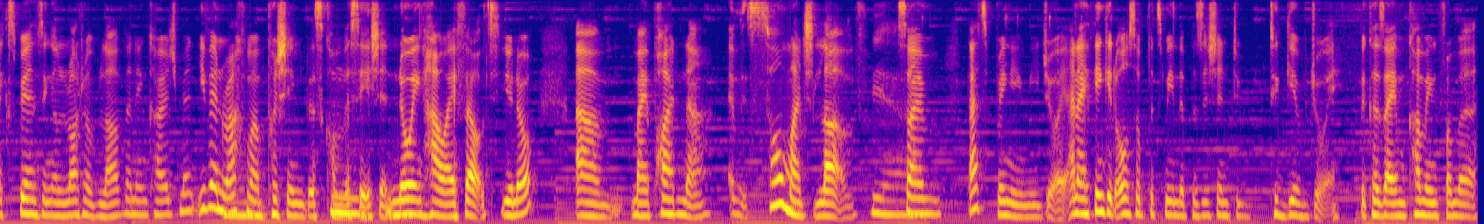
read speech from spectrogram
experiencing a lot of love and encouragement. Even rahma pushing this conversation knowing how i felt you know? Um my partner so much love. Yeah. so i'm that's bringing me joy. And i think it also puts me in the position to to give joy because i'm coming from a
